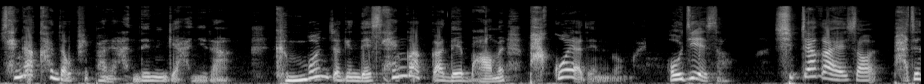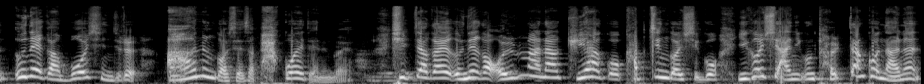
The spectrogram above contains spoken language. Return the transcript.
생각한다고 비판이 안 되는 게 아니라 근본적인 내 생각과 내 마음을 바꿔야 되는 건 거예요. 어디에서? 십자가에서 받은 은혜가 무엇인지를 아는 것에서 바꿔야 되는 거예요. 십자가의 은혜가 얼마나 귀하고 값진 것이고 이것이 아니군 결단코 나는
